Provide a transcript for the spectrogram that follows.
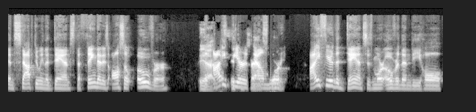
and stop doing the dance. The thing that is also over that I fear is now more. I fear the dance is more over than the whole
